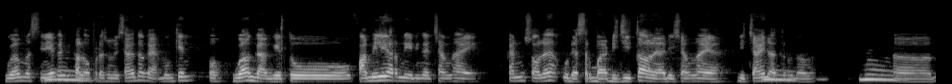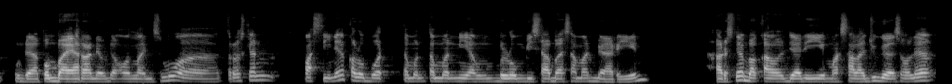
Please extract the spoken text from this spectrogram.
gue mestinya kan hmm. kalau operasi misalnya itu kayak mungkin oh gue agak gitu familiar nih dengan Shanghai kan soalnya udah serba digital ya di Shanghai ya di China hmm. terutama hmm. Uh, udah pembayarannya udah online semua terus kan pastinya kalau buat teman-teman yang belum bisa bahasa Mandarin harusnya bakal jadi masalah juga soalnya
